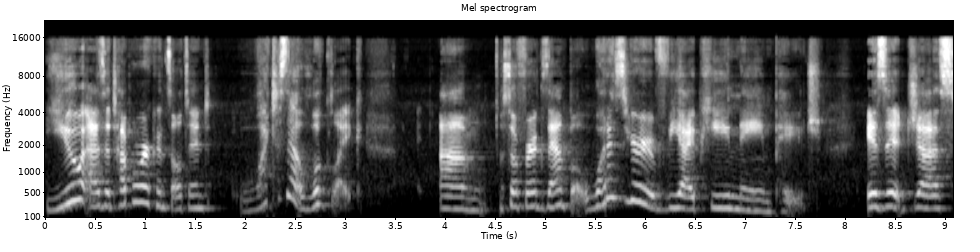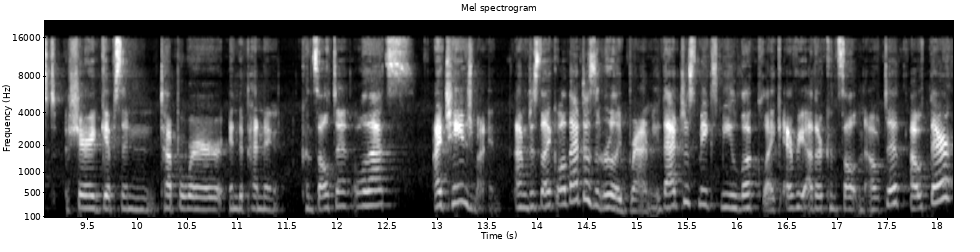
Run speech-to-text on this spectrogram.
you as a Tupperware consultant? What does that look like? Um, so for example, what is your VIP name page? Is it just Sheri Gibson Tupperware Independent Consultant? Well, that's I changed mine. I'm just like, well, that doesn't really brand me. That just makes me look like every other consultant out, out there.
